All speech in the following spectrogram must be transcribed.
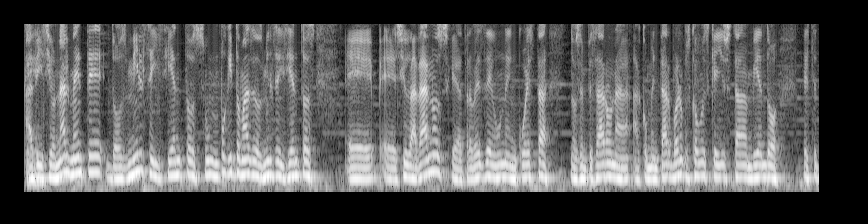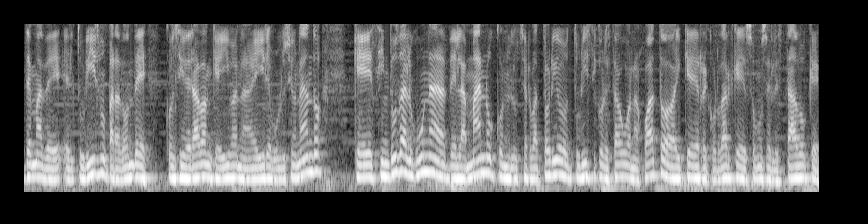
adicionalmente 2.600, un poquito más de 2.600 eh, eh, ciudadanos que a través de una encuesta nos empezaron a, comentar, bueno, pues cómo es que ellos estaban viendo este tema del turismo, para dónde consideraban que iban a ir evolucionando que sin duda alguna de la mano con el Observatorio Turístico del Estado de Guanajuato, hay que recordar que somos el estado que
